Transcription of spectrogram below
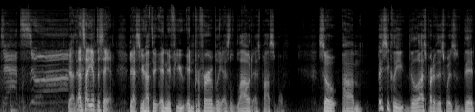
Tetsuo. Yeah, that's you how you have to say it. Yes, you have to, and if you, and preferably as loud as possible. So um, basically, the last part of this was that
